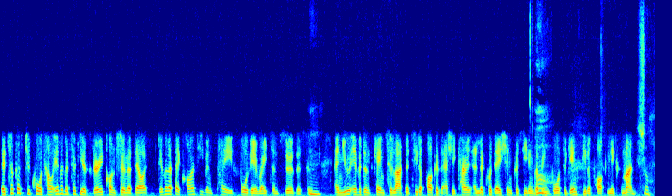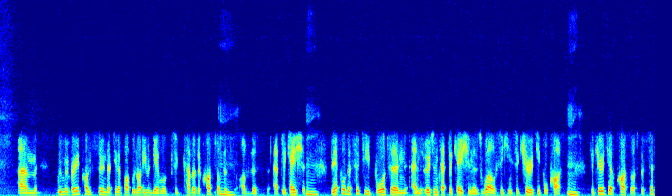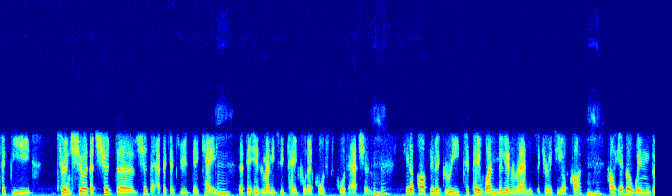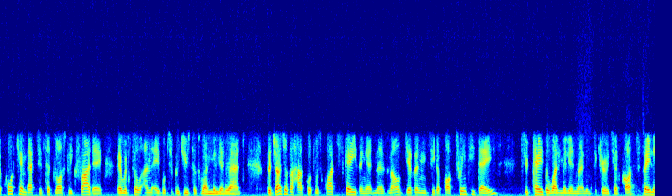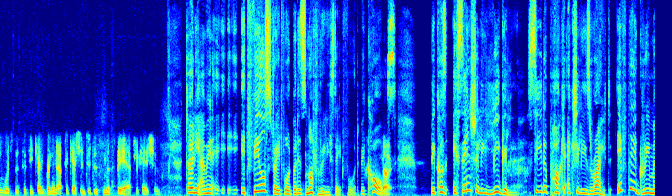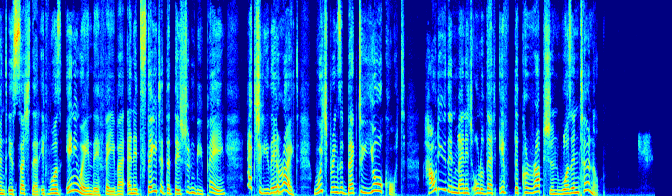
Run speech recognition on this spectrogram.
They took us to court. However, the city is very concerned that they are, given that they can't even pay for their rates and services, mm. and new evidence came to light that Cedar Park is actually current, a liquidation proceedings are being Oh. brought against Cedar Park next month. Sure. Um, we were very concerned that Cedar Park would not even be able to cover the costs of this mm. of this application. Mm. Therefore, the city brought in an urgent application as well, seeking security for costs. Security of costs are specifically to ensure that should the should the applicant lose their case, mm. that there is money to be paid for that court court action. Mm-hmm. Cedar Park then agreed to pay one million rand in security of costs. Mm-hmm. However, when the court came back to sit last week Friday, they were still unable to produce this one million rand. The judge of the High Court was quite scathing and has now given Cedar Park 20 days to pay the one million rand in security of costs, failing which the city can bring an application to dismiss their application. Tony, I mean, it, it, it feels straightforward, but it's not really straightforward because. No. Because essentially, legally, Cedar Park actually is right. If the agreement is such that it was anyway in their favor and it stated that they shouldn't be paying, actually they're right. Which brings it back to your court. How do you then manage all of that if the corruption was internal?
